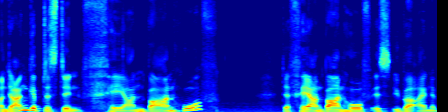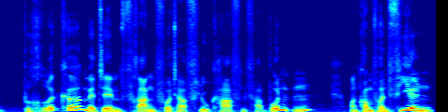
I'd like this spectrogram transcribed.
Und dann gibt es den Fernbahnhof. Der Fernbahnhof ist über eine Brücke mit dem Frankfurter Flughafen verbunden. Man kommt von vielen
